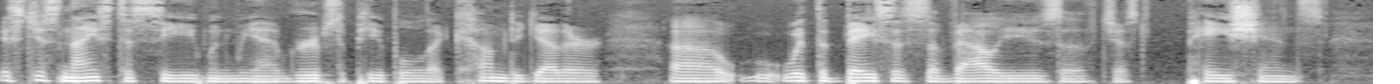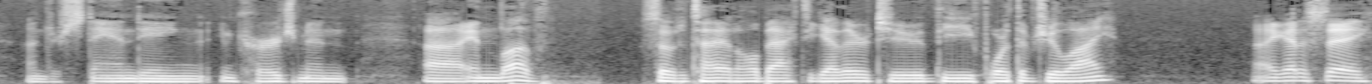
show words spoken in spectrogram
It's just nice to see when we have groups of people that come together uh, with the basis of values of just patience, understanding, encouragement, uh, and love. So to tie it all back together to the 4th of July, I gotta say,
